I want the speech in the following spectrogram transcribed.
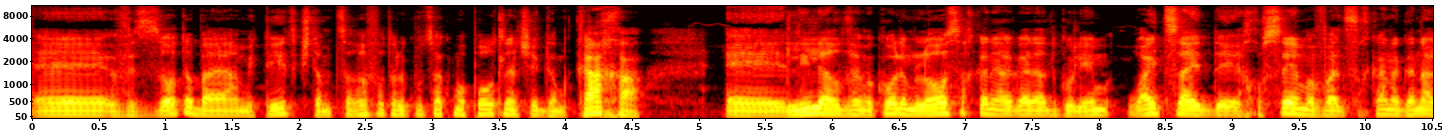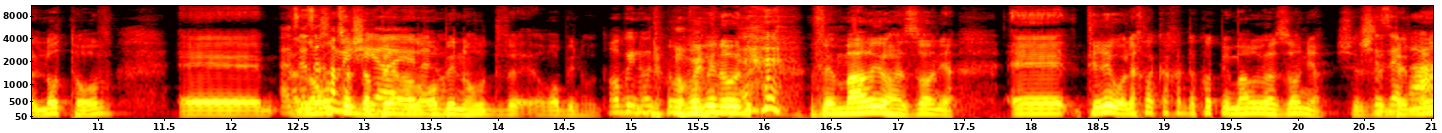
אה, וזאת הבעיה האמיתית, כשאתה מצרף אותו לקבוצה כמו פורטלנד, שגם ככה אה, לילארד ומקולום הם לא שחקני הגנה דגולים, וייטסייד אה, חוסם, אבל שחקן הגנה לא טוב. אה, אני לא רוצה לדבר על? רובין הוד ו... רובין הוד. רובין הוד. רובין הוד ומריו הזוניה. אה, תראי, הוא הולך לקחת דקות ממריו הזוניה. שזה, רע?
